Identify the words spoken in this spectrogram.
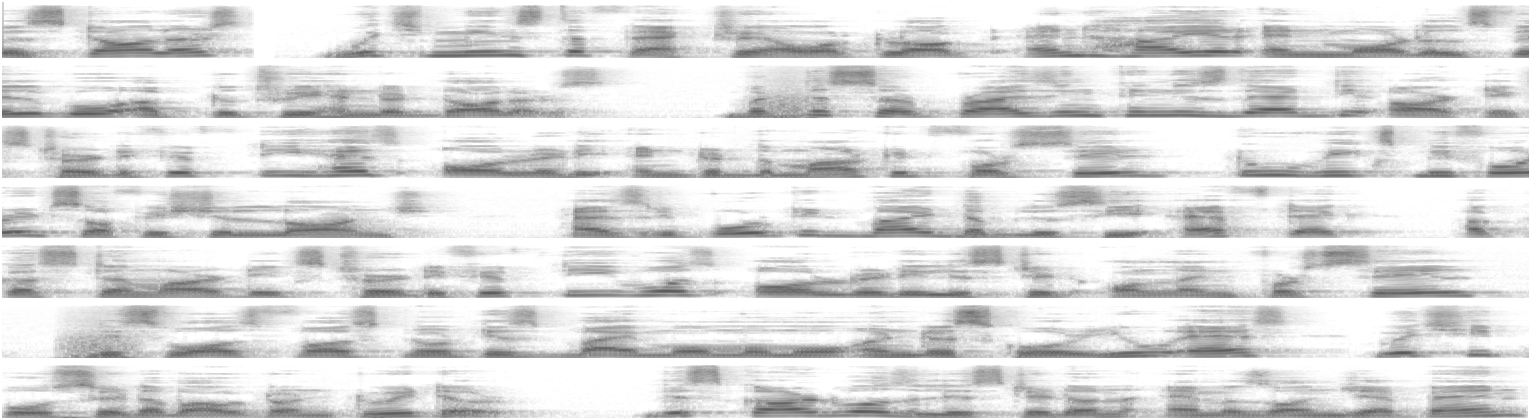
US dollars, which means the factory overclocked and higher end models will go up to $300. But the surprising thing is that the RTX 3050 has already entered the market for sale two weeks before its official launch. As reported by Wccftech, a custom RTX 3050 was already listed online for sale. This was first noticed by Momomo underscore US, which he posted about on Twitter. This card was listed on Amazon Japan,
